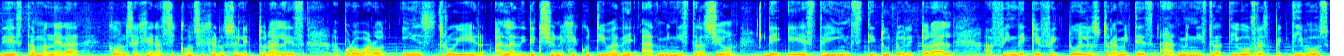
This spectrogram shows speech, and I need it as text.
De esta manera, consejeras y consejeros electorales aprobaron instruir a la Dirección Ejecutiva de Administración de este Instituto Electoral a fin de que efectúe los trámites administrativos respectivos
